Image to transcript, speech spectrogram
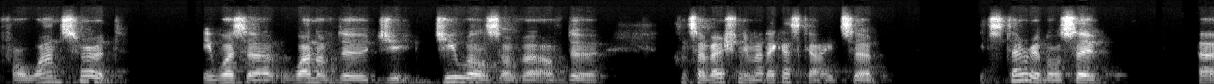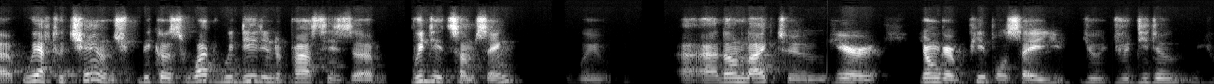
for one third. It was uh, one of the jewels of, uh, of the conservation in Madagascar. It's, uh, it's terrible. So uh, we have to change because what we did in the past is uh, we did something. We, I don't like to hear younger people say you, you, you, did, you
